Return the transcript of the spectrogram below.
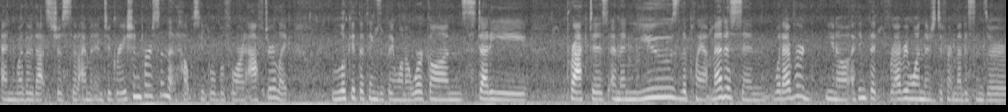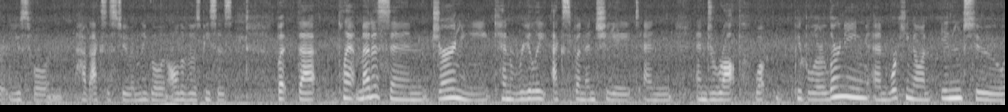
And whether that's just that I'm an integration person that helps people before and after, like look at the things that they want to work on, study, practice, and then use the plant medicine, whatever, you know, I think that for everyone, there's different medicines are useful and have access to and legal and all of those pieces. But that plant medicine journey can really exponentiate and and drop what people are learning and working on into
